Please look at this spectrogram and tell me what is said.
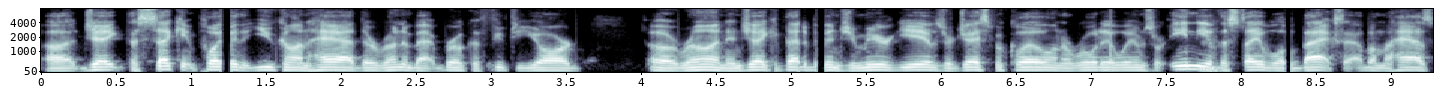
uh, Jake, the second play that UConn had, their running back broke a 50 yard uh, run. And Jake, if that had been Jahmyr Gibbs or Jase McClellan or Roydell Williams or any of the stable of backs that Alabama has,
